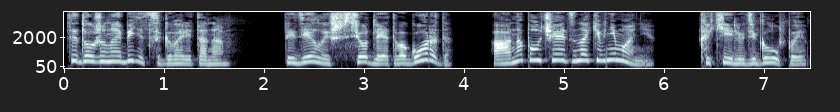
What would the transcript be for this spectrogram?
«Ты должен обидеться», — говорит она. «Ты делаешь все для этого города, а она получает знаки внимания. Какие люди глупые!»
